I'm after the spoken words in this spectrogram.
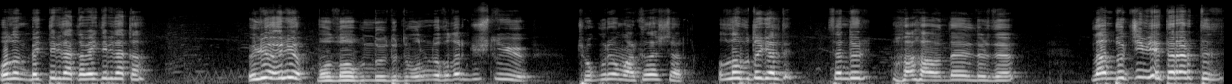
Oğlum bekle bir dakika bekle bir dakika. Ölüyor ölüyor. Vallahi bunu da öldürdüm. Oğlum ne kadar güçlüyüm. Çok vuruyorum arkadaşlar. Allah bu da geldi. Sen de öl. Onu da öldürdüm. Lan bu kim yeter artık.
